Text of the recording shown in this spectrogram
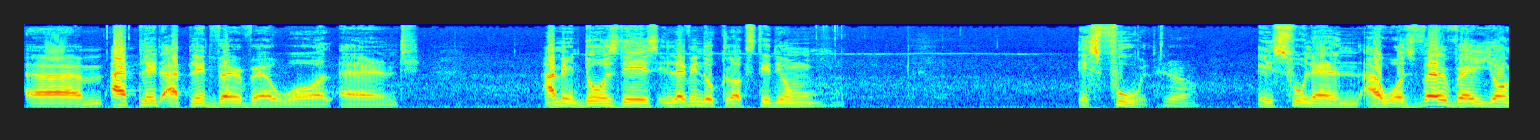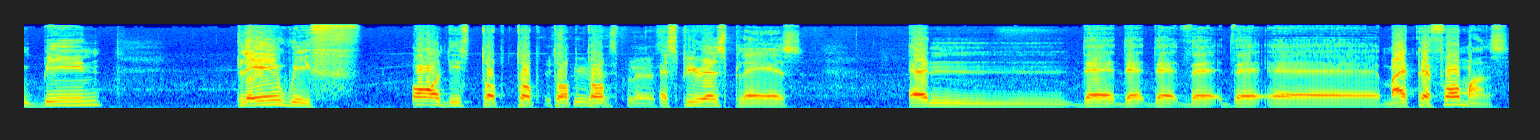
um, I played, I played very, very well, and I mean, those days, 11 o'clock stadium is full. Yeah. It's full, and I was very, very young, being playing with all these top, top, top, top Experienced players. experienced players, and the the the the, the uh, my performance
